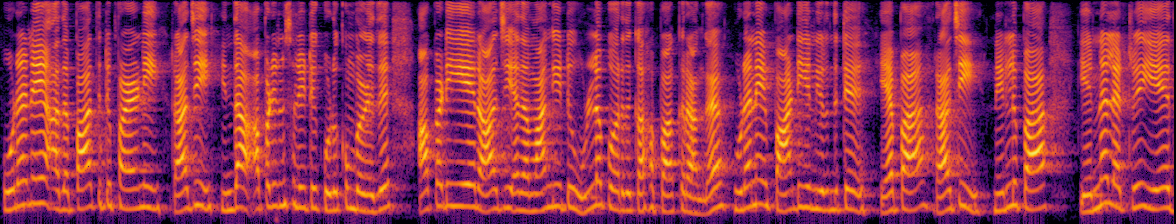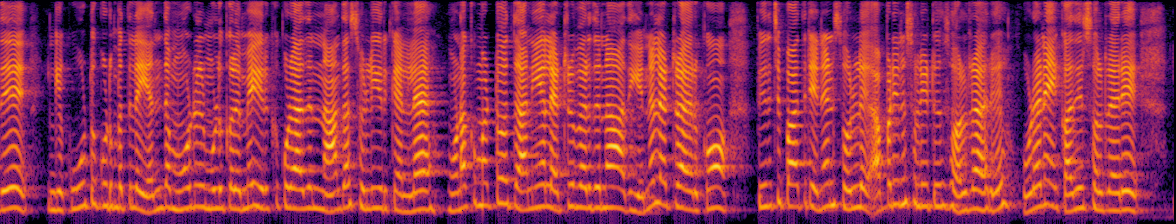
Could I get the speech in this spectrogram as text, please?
உடனே அதை பார்த்துட்டு பழனி ராஜி இந்தா அப்படின்னு சொல்லிட்டு கொடுக்கும் பொழுது அப்படியே ராஜி அதை வாங்கிட்டு உள்ளே போகிறதுக்காக பார்க்குறாங்க. உடனே பாண்டியன் இருந்துட்டு ஏப்பா ராஜி நில்லுப்பா. என்ன லெட்ரு ஏது? இங்கே கூட்டு குடும்பத்தில் எந்த மூடல் முழுக்களுமே இருக்கக்கூடாதுன்னு நான் தான் சொல்லியிருக்கேன்ல. உனக்கு மட்டும் தனியாக லெட்ரு வருதுன்னா அது என்ன லெட்டராக இருக்கும்? பிரித்து பார்த்துட்டு என்னன்னு சொல்லு அப்படின்னு சொல்லிட்டு சொல்கிறாரு உடனே கதிர் சொல்கிறாரு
